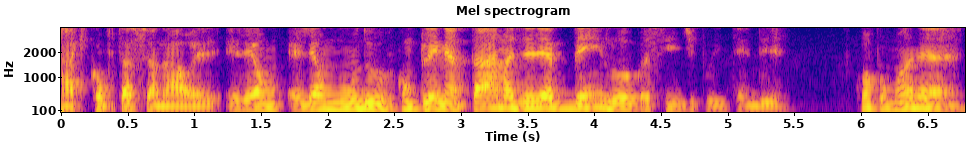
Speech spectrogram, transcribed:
hack computacional. Ele é, um, ele é um mundo complementar, mas ele é bem louco, assim, tipo, entender. O corpo humano é,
